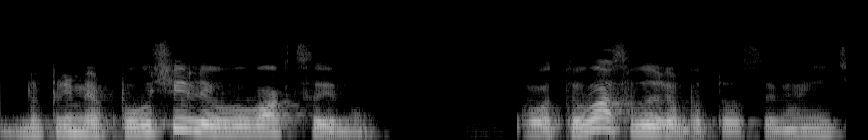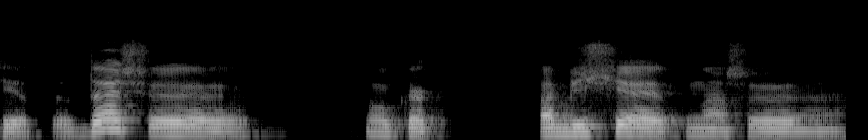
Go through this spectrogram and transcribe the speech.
например, получили вы вакцину, вот, у вас выработался иммунитет. Дальше, ну, как обещают наши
